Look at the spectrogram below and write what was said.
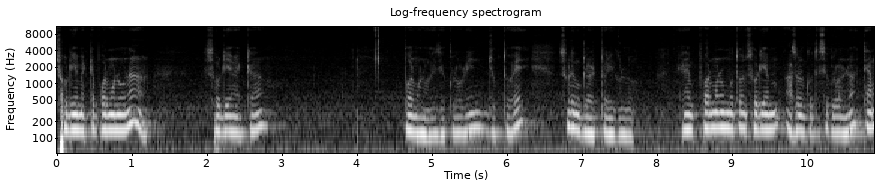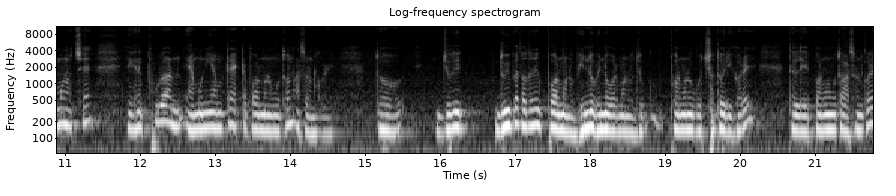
সোডিয়াম একটা পরমাণু না, সোডিয়াম একটা পরমাণু হয়েছে ক্লোরিন যুক্ত হয়ে সোডিয়াম ক্লোরাইড তৈরি করল। এখানে পরমাণুর মতন সোডিয়াম আচরণ করতেছে ক্লোরিন তেমন হচ্ছে এখানে পুরো অ্যামোনিয়ামটা একটা পরমাণুর মতন আচরণ করে। তো যদি দুই বা ততোধিক পরমাণু, ভিন্ন ভিন্ন পরমাণু পরমাণু গুচ্ছ তৈরি করে, তাহলে পরমাণু মতো আচরণ করে,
